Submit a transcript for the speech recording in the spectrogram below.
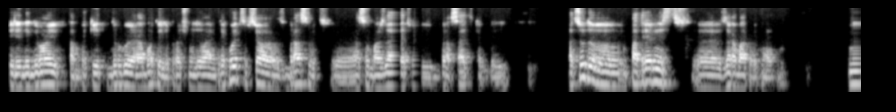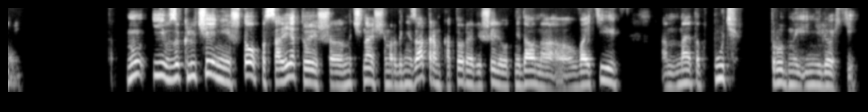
перед игрой там какие-то другие работы или прочими делами. Приходится все сбрасывать, э, освобождать бросать. Как бы. Отсюда потребность э, зарабатывать на этом. Ну и в заключении, что посоветуешь э, начинающим организаторам, которые решили вот недавно э, войти э, на этот путь трудный и нелегкий?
